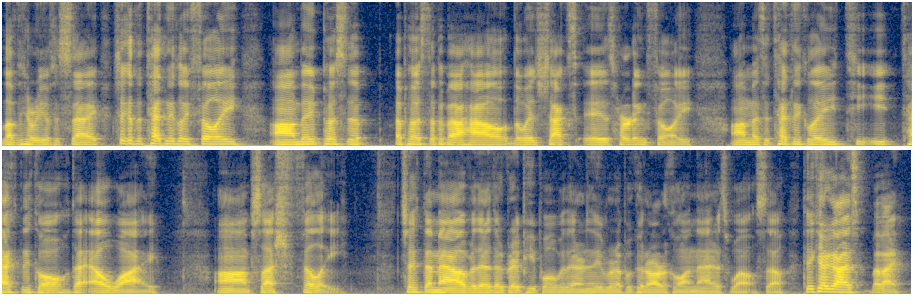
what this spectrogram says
Love to hear what you have to say. Check out the Technically Philly. Um, they posted a, a, post up about how the wage tax is hurting Philly. Um, it's a technically T-E, technical.ly um, slash Philly check them out over there. They're great people over there, and they wrote up a good article on that as well. So take care, guys. Bye bye.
